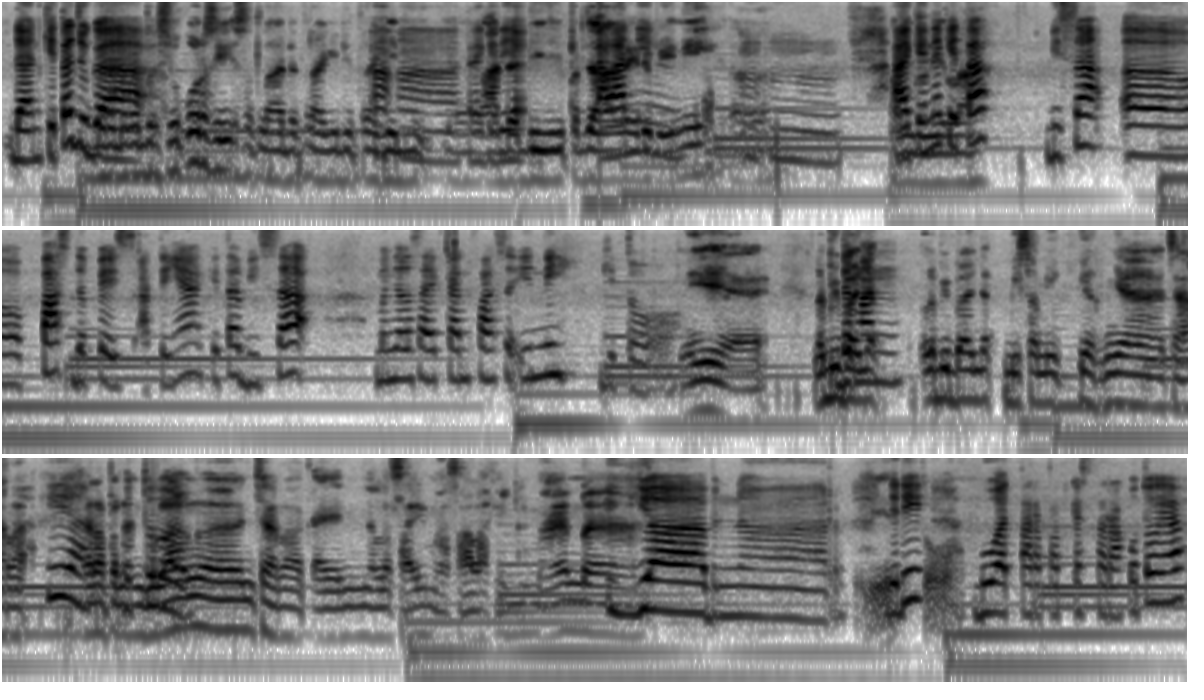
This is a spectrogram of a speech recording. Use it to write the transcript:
Dan kita juga bersyukur sih setelah ada tragedi-tragedi Ah, ah, yang tragedi ada di perjalanan hidup ini. Uh, mm-mm, akhirnya alhamdulillah. kita bisa eh, pass the pace artinya kita bisa menyelesaikan fase ini gitu Iya. Lebih banyak dengan lebih banyak bisa mikirnya cara iya cara betul penanggulangan, cara kayak nyelesain masalah kayak gimana. iya bener Gitu. Jadi, buat para podcaster aku tuh ya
